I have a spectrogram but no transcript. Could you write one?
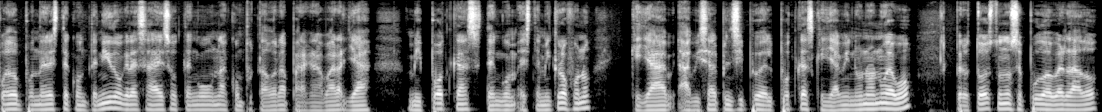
puedo poner este contenido. Gracias a eso tengo una computadora para grabar ya mi podcast. Tengo este micrófono que ya avisé al principio del podcast que ya vino uno nuevo, pero todo esto no se pudo haber dado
